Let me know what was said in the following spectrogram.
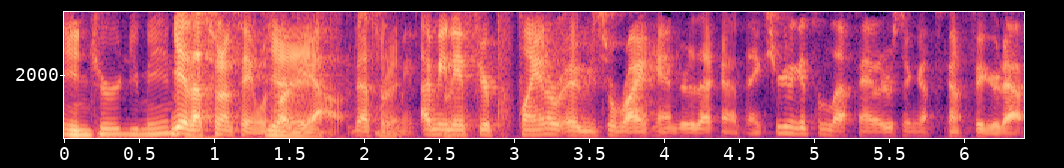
injured, you mean? Yeah, that's what I'm saying. With Yeah, Hardy yeah. out, that's what Right, I mean. I mean, right. if you're playing a, if you're a right-hander, that kind of thing, so you're gonna get some left-handers. You're gonna have to kind of figure it out.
